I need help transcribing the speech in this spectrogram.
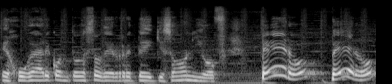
eh, jugar con todo esto de RTX on y off. Pero, pero,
